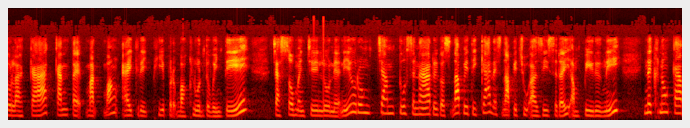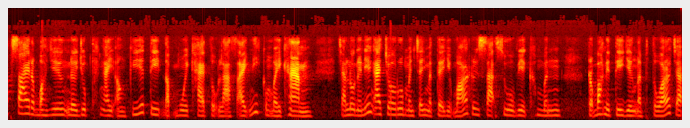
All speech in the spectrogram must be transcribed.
តុលាការកាន់តែបាត់បង់ឯករាជ្យភាពរបស់ខ្លួនទៅវិញទេចាសសូមអញ្ជើញលោកអ្នកនាងរងចាំទស្សនាឬក៏ស្ដាប់វេទិកាដែលស្ដាប់វិទ្យុអាស៊ីសេរីអំពីរឿងនេះនៅក្នុងការផ្សាយរបស់យើងនៅយប់ថ្ងៃអង្គារទី11ខែតុលាស្អែកនេះកុំបីខានចាលោកអ្នកនាងអាចចូលរួមបញ្ចេញមតិយោបល់ឬសាកសួរវាគ្មិន របស់នីតិយើងដោយផ្ទាល់ចា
